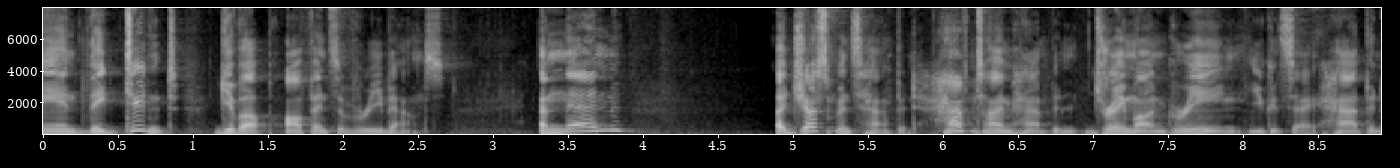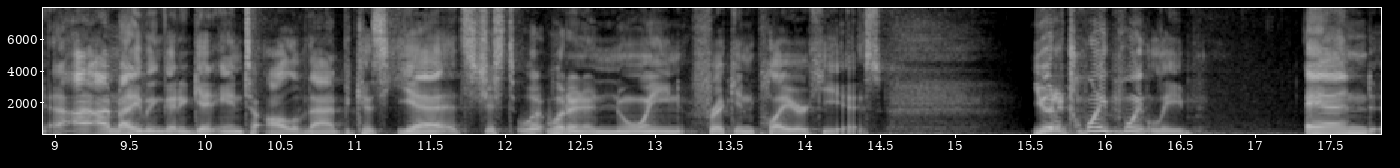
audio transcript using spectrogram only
and they didn't give up offensive rebounds. And then adjustments happened. Halftime happened. Draymond Green, you could say, happened. I, am not even going to get into all of that because, yeah, it's just what, what an annoying freaking player he is. You had a 20 point lead, and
